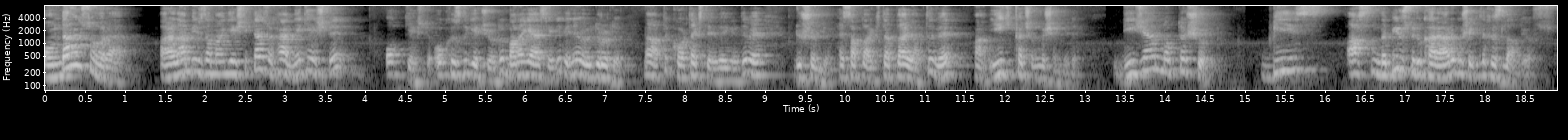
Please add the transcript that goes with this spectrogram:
Ondan sonra aradan bir zaman geçtikten sonra ha ne geçti? Ok geçti. Ok hızlı geçiyordu. Bana gelseydi beni öldürürdü. Ne yaptı? Korteks devreye girdi ve düşündü. Hesaplar, kitaplar yaptı ve ha iyi ki kaçınmışım dedi. Diyeceğim nokta şu. Biz aslında bir sürü kararı bu şekilde hızlı alıyoruz.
